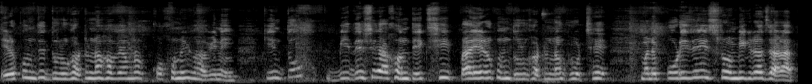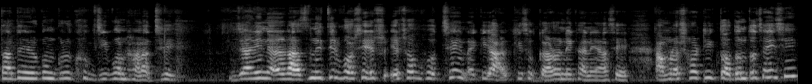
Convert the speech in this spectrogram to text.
এরকম যে দুর্ঘটনা হবে আমরা কখনোই ভাবিনি। কিন্তু বিদেশে এখন দেখছি প্রায় এরকম দুর্ঘটনা ঘটছে। মানে পরিযায়ী শ্রমিকরা যারা, তাদের এরকম করে খুব জীবন হারাচ্ছে। জানি না, রাজনীতির বসে এস- এসব হচ্ছে নাকি আর কিছু কারণ এখানে আছে? আমরা সঠিক তদন্ত চাইছি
